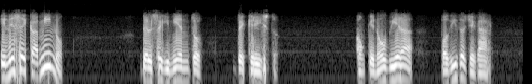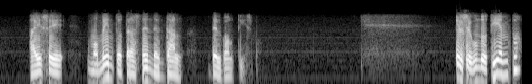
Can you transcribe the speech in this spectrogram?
en ese camino del seguimiento de Cristo, aunque no hubiera podido llegar a ese momento trascendental del bautismo. El segundo tiempo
